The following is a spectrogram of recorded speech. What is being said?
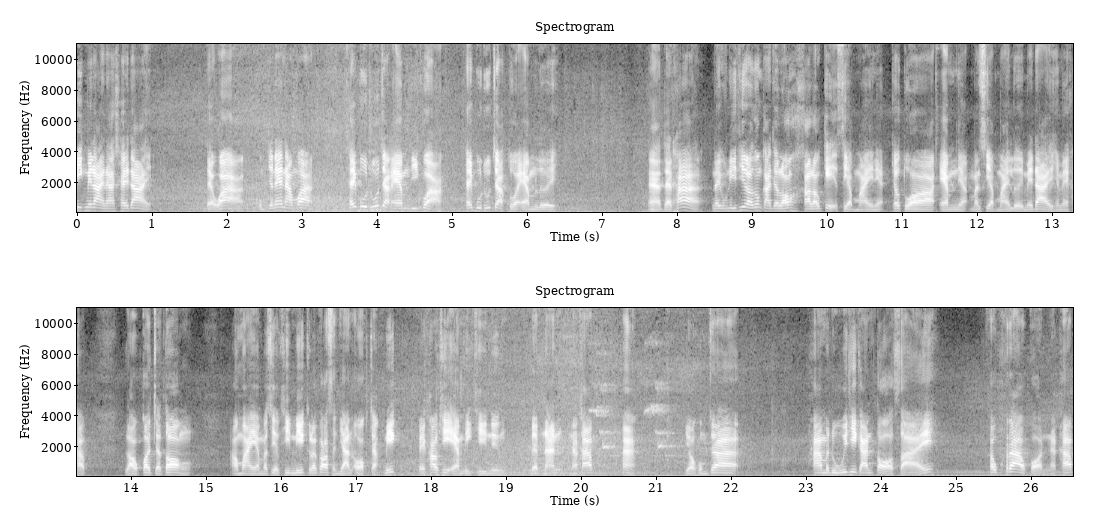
มิกไม่ได้นะใช้ได้ แต่ว่าผมจะแนะนำว่าใช้บลูทูธจากแอมดีกว่า ใช้บลูทูธจากตัวแอมเลยอ่าแต่ถ้าในกรณีที่เราต้องการจะร้องคาราโอเกะเสียบไมค์เนี่ยเจ้าตัวแอมเนี่ยมันเสียบไมค์เลยไม่ได้ใช่ไหมครับ เราก็จะต้องเอาไมค์อะมาเสียบที่มิกแล้วก็สัญญาณออกจากมิกไปเข้าที่แอมอีกทีหนึ่งแบบนั้นนะครับอะเดี๋ยวผมจะพามาดูวิธีการต่อสาย คร่าวๆก่อนนะครับ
